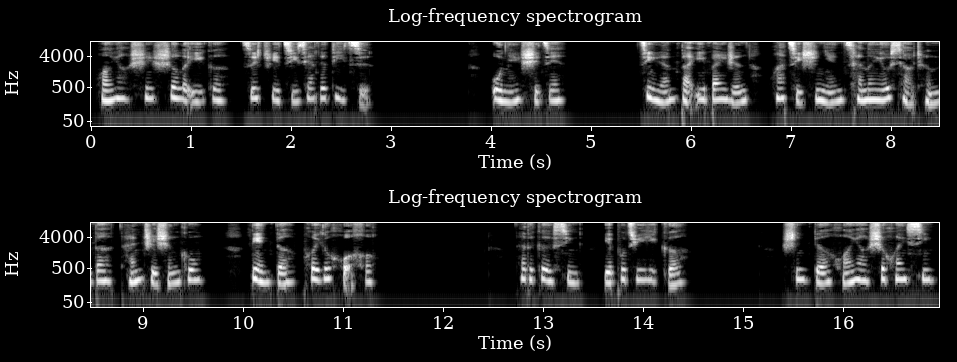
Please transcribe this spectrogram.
黄药师收了一个资质极佳的弟子。五年时间，竟然把一般人花几十年才能有小成的弹指神功练得颇有火候。他的个性也不拘一格，深得黄药师欢心，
